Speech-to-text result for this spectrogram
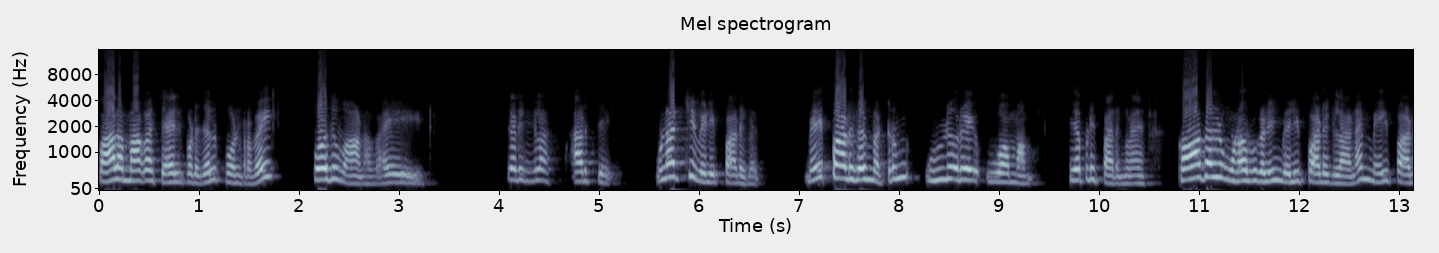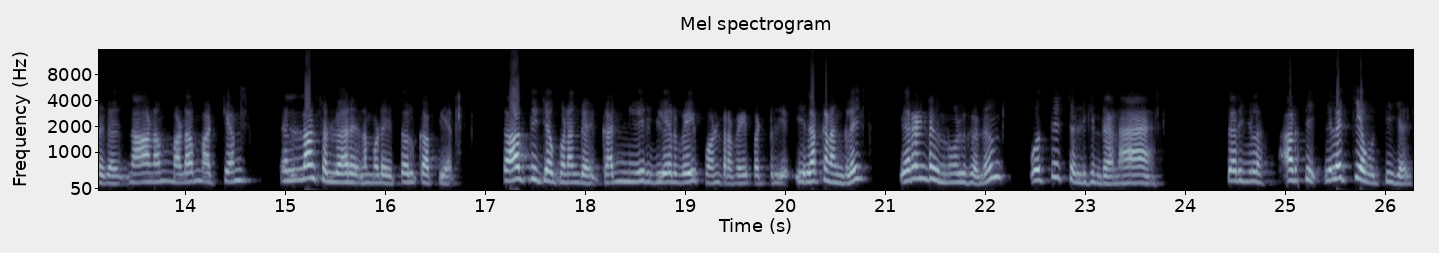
பாலமாக செயல்படுதல் போன்றவை பொதுவானவை. சரிங்களா? அடுத்து உணர்ச்சி வெளிப்பாடுகள். மெய்ப்பாடுகள் மற்றும் உள்ளுரை உவமம். எப்படி பாருங்களேன்? காதல் உணர்வுகளின் வெளிப்பாடுகளான மெய்ப்பாடுகள் நாணம் மடம் அச்சம் எல்லாம் சொல்வாரு நம்முடைய தொல்காப்பியர். சாத்விஜ குணங்கள் கண்ணீர் வியர்வை போன்றவை பற்றிய இலக்கணங்களை இரண்டு நூல்களும் ஒத்து செல்கின்றன. சரிங்களா? அடுத்து இலக்கிய உத்திகள்.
